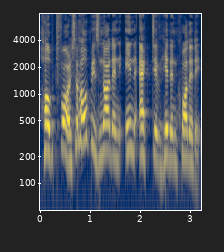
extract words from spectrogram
hoped for. So hope is not an inactive hidden quality.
